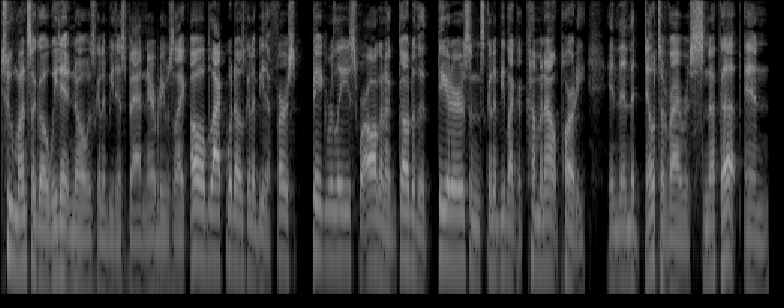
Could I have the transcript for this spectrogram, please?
two months ago, we didn't know it was going to be this bad. And everybody was like, oh, Black Widow is going to be the first big release. We're all going to go to the theaters and it's going to be like a coming out party. And then the Delta virus snuck up. And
